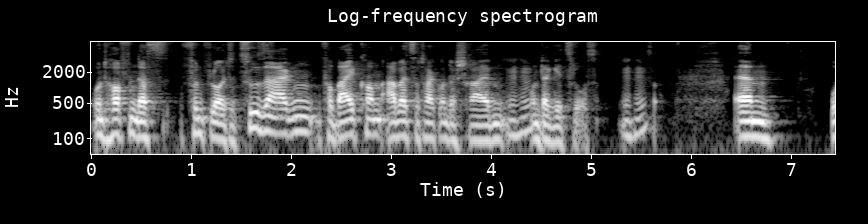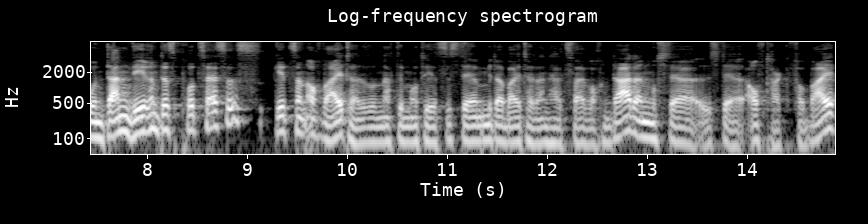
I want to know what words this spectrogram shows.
Und hoffen, dass fünf Leute zusagen, vorbeikommen, Arbeitsvertrag unterschreiben mhm. und da geht's los. Mhm. So. Ähm, und dann während des Prozesses geht's dann auch weiter. Also nach dem Motto, jetzt ist der Mitarbeiter dann halt zwei Wochen da, dann muss der, ist der Auftrag vorbei,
